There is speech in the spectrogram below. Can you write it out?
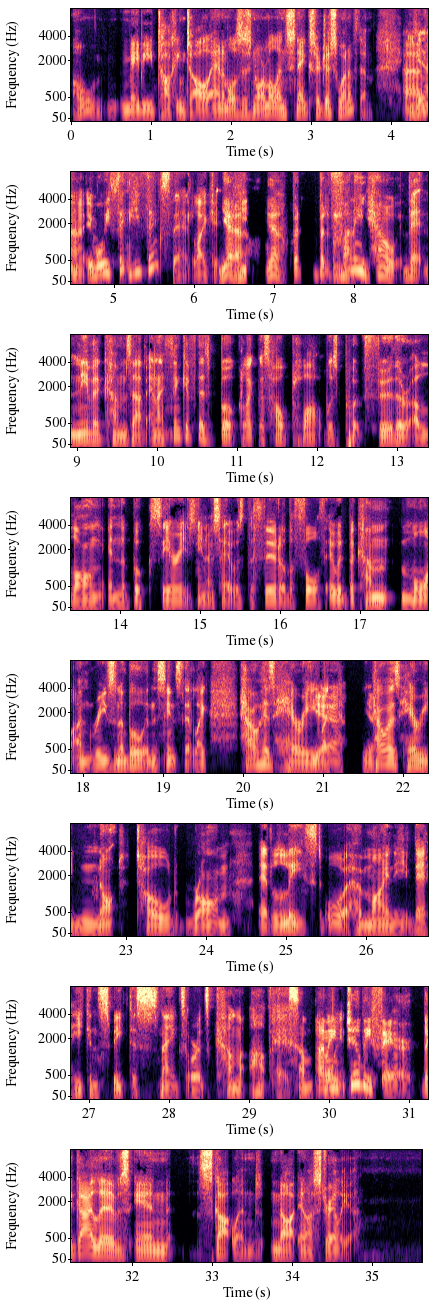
oh, maybe talking to all animals is normal and snakes are just one of them. Um, yeah. Well, he, th- he thinks that. Like, yeah. He, yeah. But, but funny how that never comes up. And I think if this book, like this whole plot, was put further along in the book series, you know, say it was the third or the fourth, it would become more unreasonable in the sense that, like, how has Harry, yeah. like, yeah. how has Harry not told Ron at least or Hermione that he can speak to snakes or it's come up at some point. I mean, to be fair, the guy lives in Scotland, not in Australia.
